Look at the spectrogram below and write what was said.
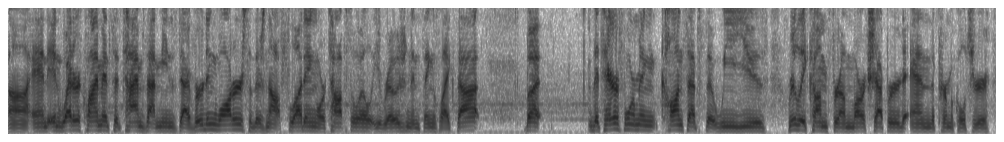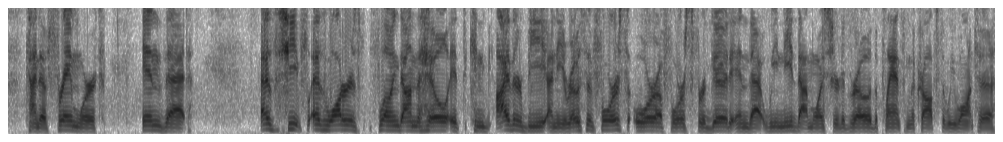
Uh, and in wetter climates, at times that means diverting water so there's not flooding or topsoil erosion and things like that. But the terraforming concepts that we use really come from Mark Shepard and the permaculture kind of framework, in that as sheet as water is flowing down the hill, it can either be an erosive force or a force for good. In that we need that moisture to grow the plants and the crops that we want to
